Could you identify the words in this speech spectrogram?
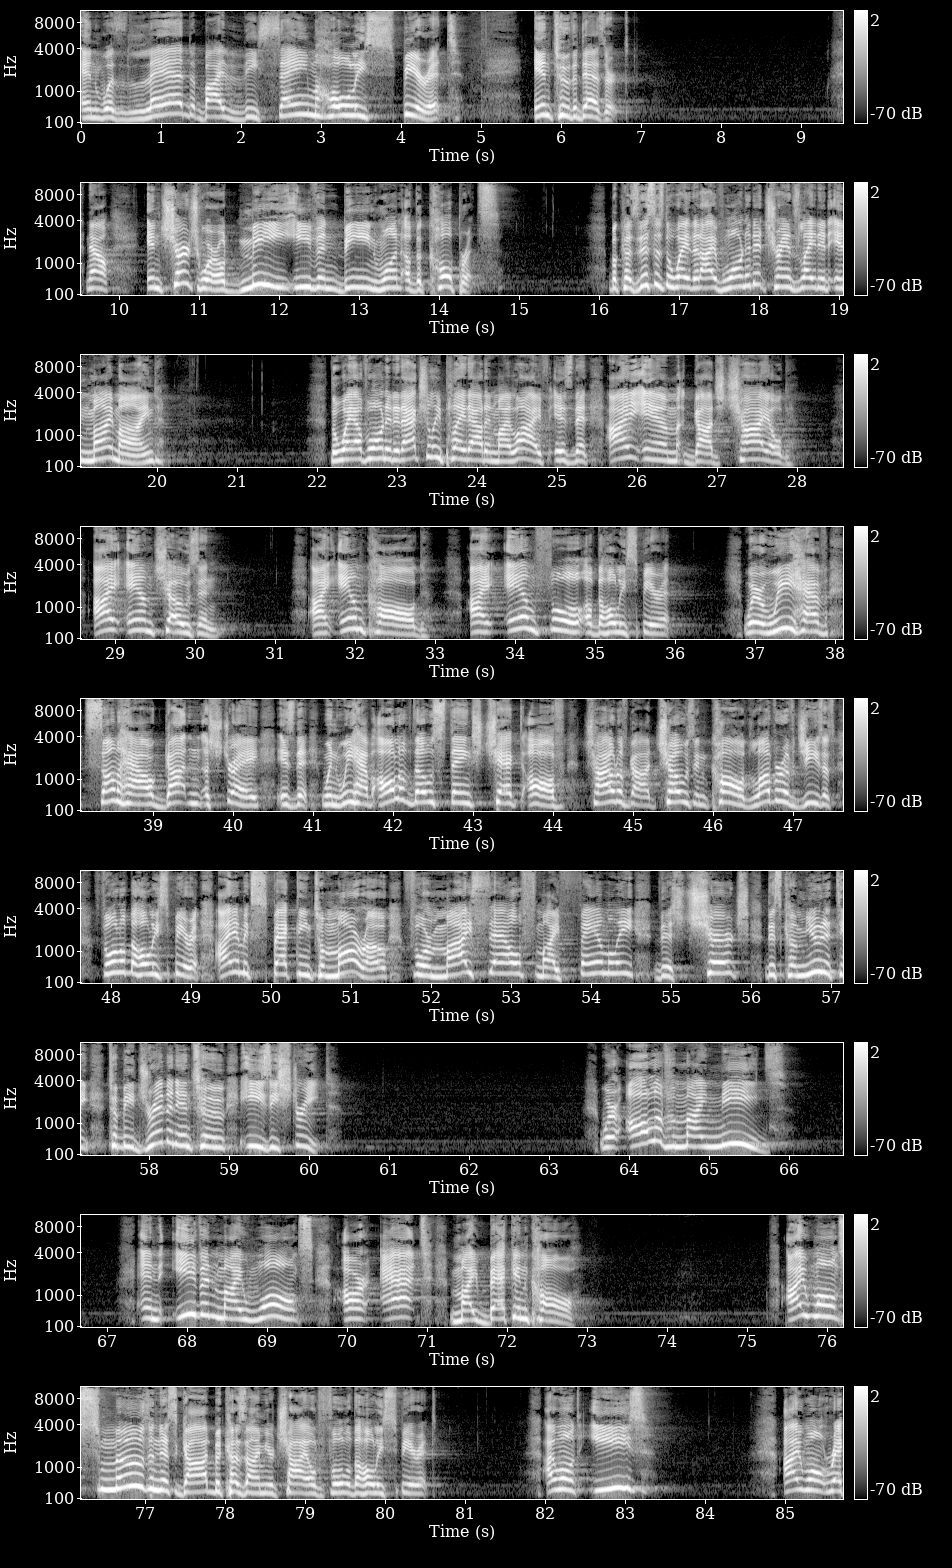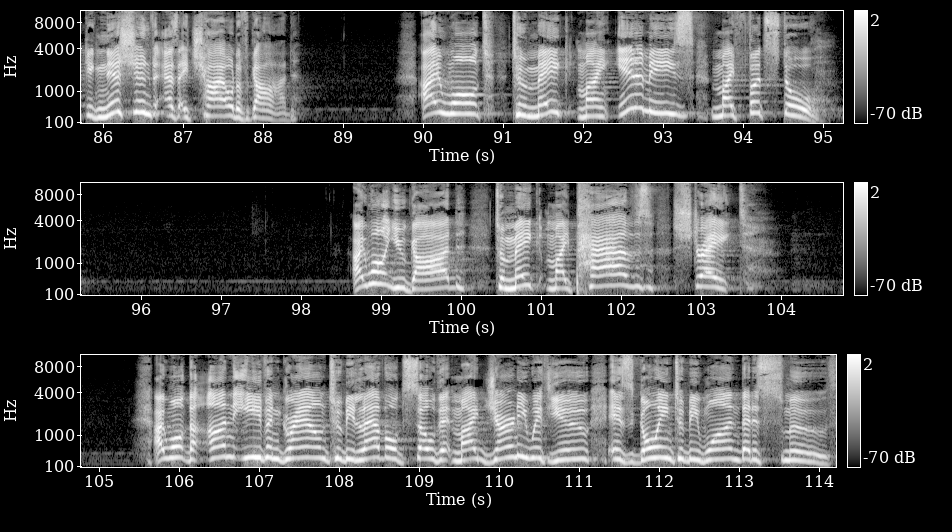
and was led by the same Holy Spirit into the desert. Now, in church world, me even being one of the culprits, because this is the way that I've wanted it translated in my mind, the way I've wanted it actually played out in my life is that I am God's child. I am chosen. I am called. I am full of the Holy Spirit where we have somehow gotten astray is that when we have all of those things checked off, child of God, chosen, called, lover of Jesus, full of the Holy Spirit, I am expecting tomorrow for myself, my family, this church, this community to be driven into easy street. Where all of my needs and even my wants are at my beck and call. I want smoothness, God, because I'm your child full of the Holy Spirit. I want ease. I want recognition as a child of God. I want to make my enemies my footstool. I want you, God, to make my paths straight. I want the uneven ground to be leveled so that my journey with you is going to be one that is smooth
